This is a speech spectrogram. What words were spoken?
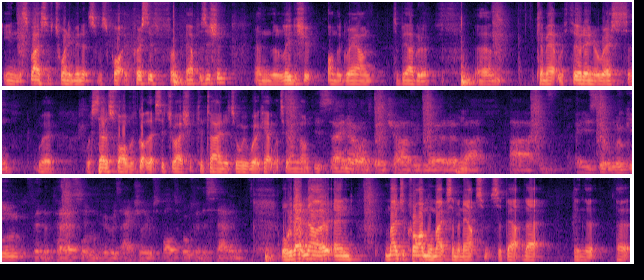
in the space of 20 minutes was quite impressive from our position, and the leadership on the ground to be able to um, come out with 13 arrests, and we're, we're satisfied we've got that situation contained until we work out what's going on. You say no one's been charged with murder, but uh, is, are you still looking for the person who was actually responsible for the stabbing? Well, we don't know, and Major Crime will make some announcements about that in the uh,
